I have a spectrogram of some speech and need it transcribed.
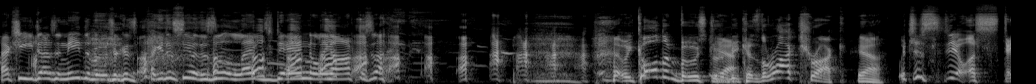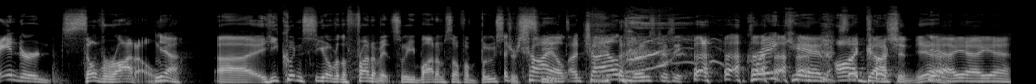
Actually, he doesn't need the booster because I can just see with his little legs dangling off the side. we called him Booster Yeah. because the rock truck, Yeah. which is you know a standard Silverado, Yeah. Uh, he couldn't see over the front of it, so he bought himself a booster Child, seat. a child's booster seat. Great kid, odd a duck. cushion, yeah. yeah, yeah, yeah.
